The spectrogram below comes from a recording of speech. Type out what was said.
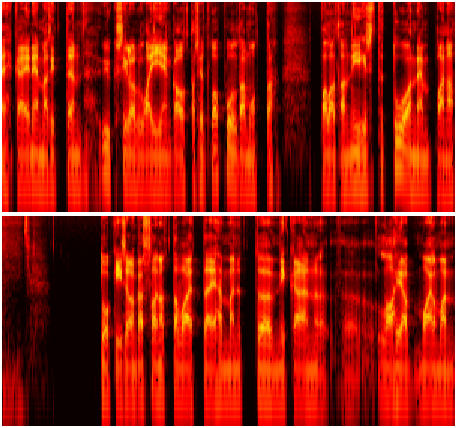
ehkä enemmän sitten yksilölajien kautta sitten lopulta, mutta palataan niihin sitten tuonnempana – Toki se on myös sanottava, että eihän mä nyt mikään lahja maailman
